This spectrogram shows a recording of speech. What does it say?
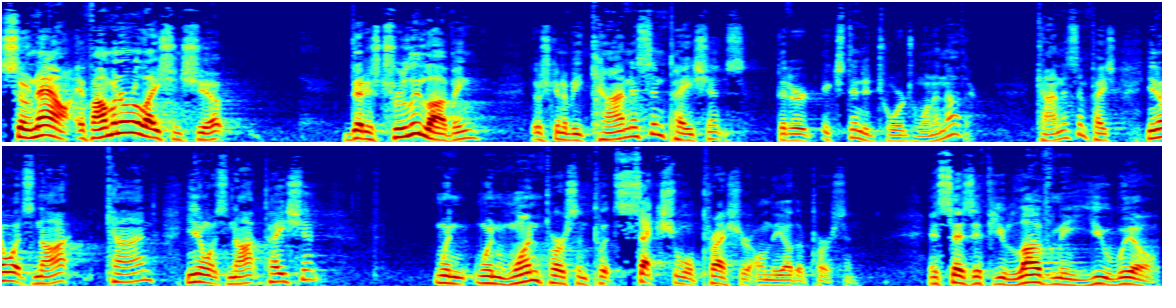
So now, if I'm in a relationship that is truly loving, there's going to be kindness and patience that are extended towards one another. Kindness and patience. You know what's not kind? You know what's not patient? when, when one person puts sexual pressure on the other person and says, If you love me, you will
